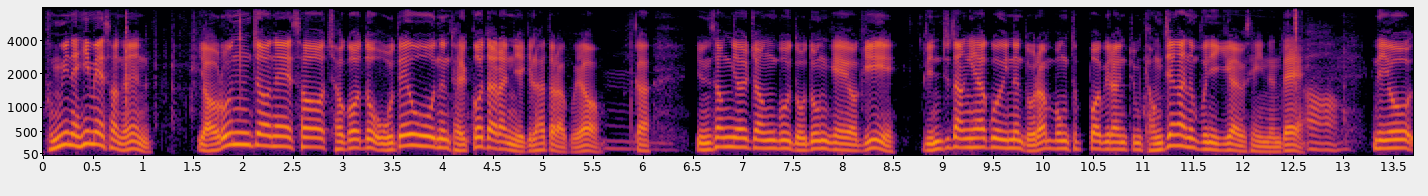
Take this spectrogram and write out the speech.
국민의힘에서는 여론전에서 적어도 5대 5는 될 거다라는 얘기를 하더라고요. 그러니까 윤석열 정부 노동개혁이 민주당이 하고 있는 노란봉투법이랑 좀 경쟁하는 분위기가 요새 있는데 아, 근데 요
